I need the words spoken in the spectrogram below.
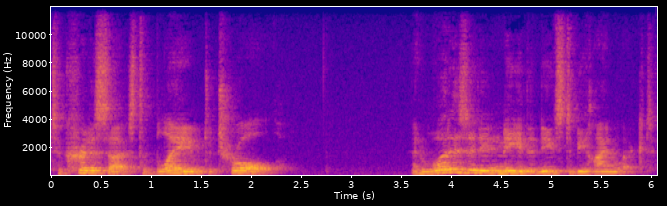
to criticize, to blame, to troll? And what is it in me that needs to be Heimlicht?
